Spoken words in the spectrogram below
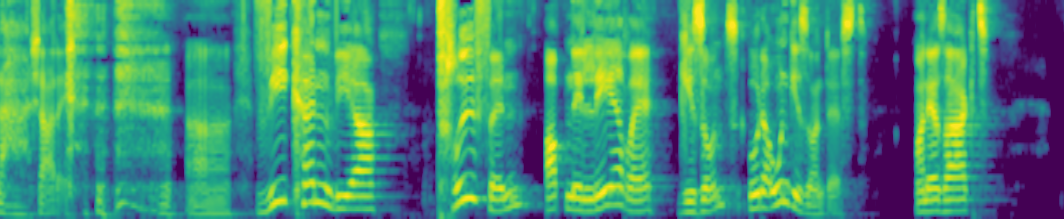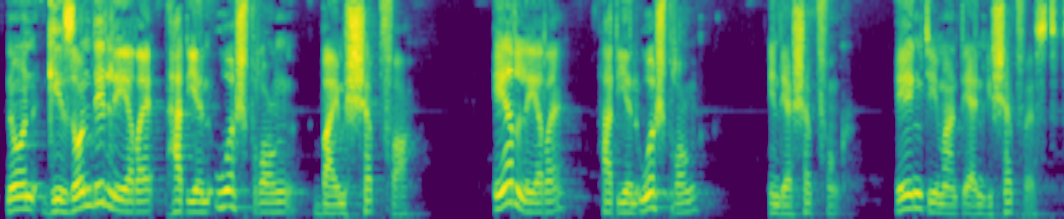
ah, schade. äh, wie können wir prüfen, ob eine Lehre gesund oder ungesund ist? Und er sagt, nun, gesunde Lehre hat ihren Ursprung beim Schöpfer. Irrlehre hat ihren Ursprung in der Schöpfung. Irgendjemand, der ein Geschöpf ist.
